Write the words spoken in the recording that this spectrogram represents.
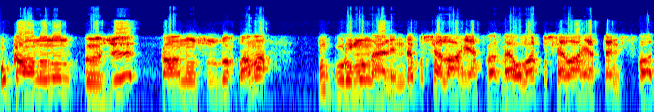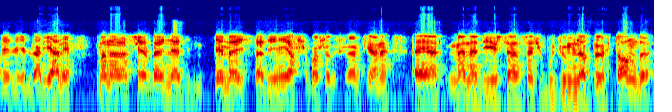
Bu qanunun özü qanunsuzluqdur, amma bu qurumun əlində bu səlahiyyət var və onlar bu səlahiyyətdən istifadə edirlər. Yəni mən Ələsgər bəy nə demək istədiyini yaxşı başa düşürəm ki, yəni əgər mənə deyirsənsə ki, bu cümlə böhtandır,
